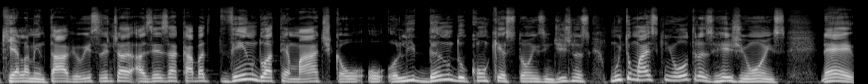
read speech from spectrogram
que é lamentável isso, a gente às vezes acaba vendo a temática ou, ou, ou, lidando com questões indígenas muito mais que em outras regiões, né?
